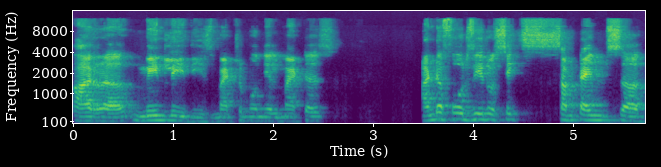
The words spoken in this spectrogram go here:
are uh, mainly these matrimonial matters. Under 406, sometimes uh,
